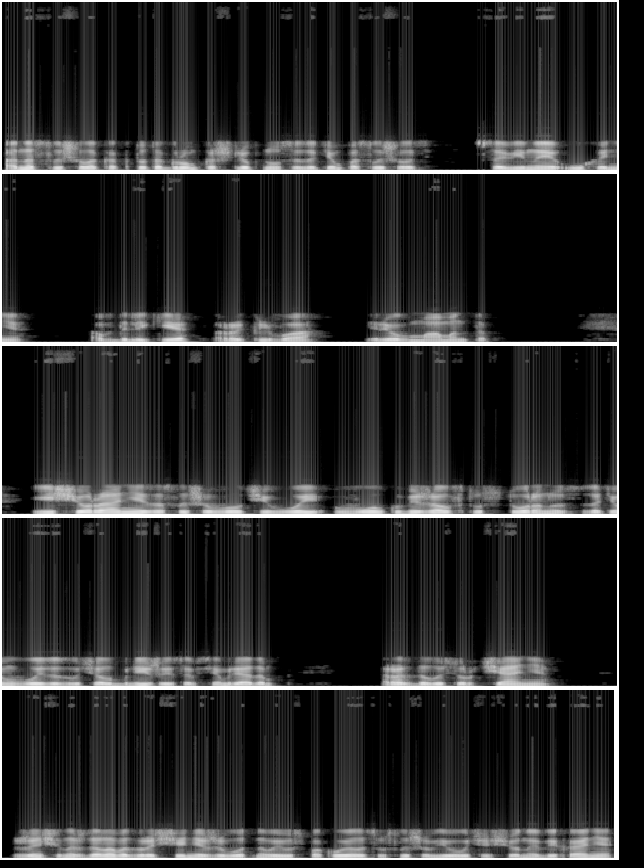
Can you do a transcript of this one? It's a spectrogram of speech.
Она слышала, как кто-то громко шлепнулся, затем послышалось совиное уханье, а вдалеке рык льва и рев мамонтов. Еще ранее, заслышав волчий вой, волк убежал в ту сторону, затем вой зазвучал ближе, и совсем рядом раздалось урчание. Женщина ждала возвращения животного и успокоилась, услышав его учащенное дыхание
